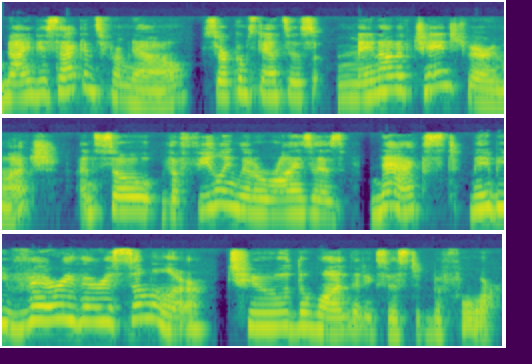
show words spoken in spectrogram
90 seconds from now, circumstances may not have changed very much. And so the feeling that arises next may be very, very similar to the one that existed before.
